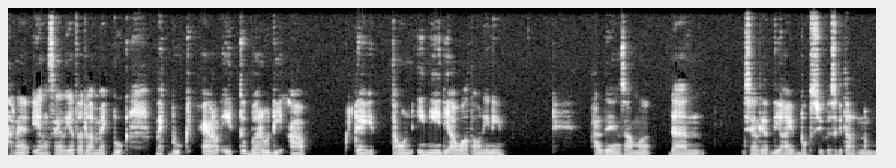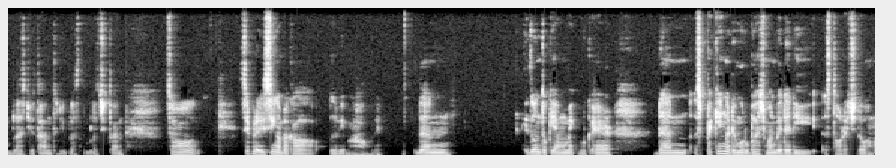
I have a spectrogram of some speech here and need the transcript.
Karena yang saya lihat adalah MacBook. MacBook Air itu baru di update tahun ini di awal tahun ini harga yang sama dan saya lihat di iBox juga sekitar 16 jutaan 17 16 jutaan so saya prediksi nggak bakal lebih mahal deh dan itu untuk yang MacBook Air dan speknya nggak ada yang merubah, cuma beda di storage doang.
